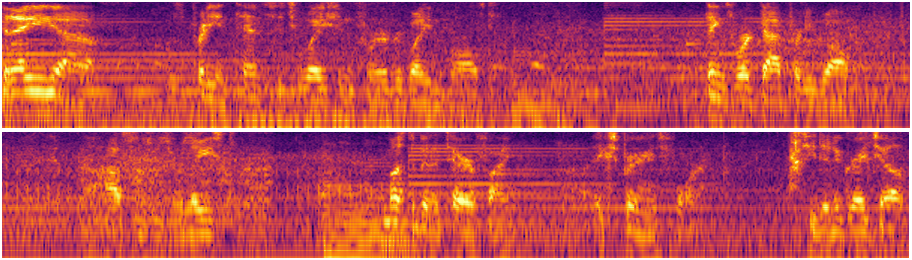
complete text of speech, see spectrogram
Today uh, was a pretty intense situation for everybody involved. Things worked out pretty well. The hostage was released. It must have been a terrifying uh, experience for her. She did a great job,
